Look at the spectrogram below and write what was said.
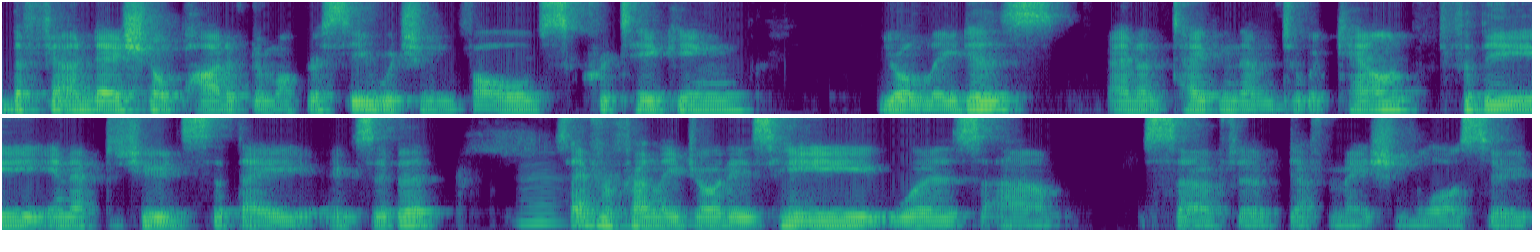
the foundational part of democracy, which involves critiquing your leaders and taking them to account for the ineptitudes that they exhibit. Mm. Same for Friendlyjordies. He was um, served a defamation lawsuit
